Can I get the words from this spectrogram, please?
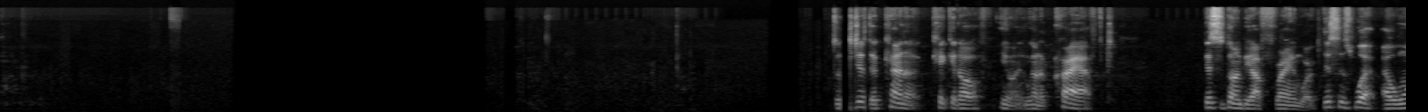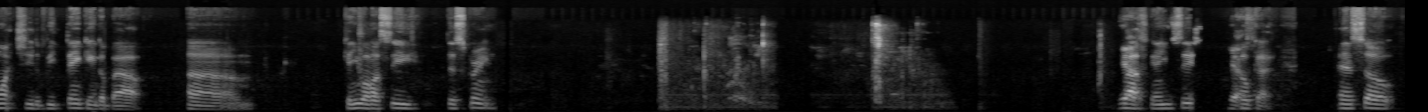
So just to kind of kick it off, you know, we're going to craft. This is going to be our framework. This is what I want you to be thinking about. Um, can you all see the screen? Yes. Can you see it? Yes. Okay. And so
